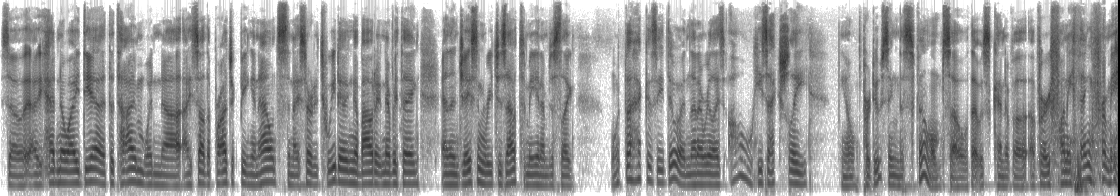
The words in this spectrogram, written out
So I had no idea at the time when uh, I saw the project being announced and I started tweeting about it and everything. And then Jason reaches out to me and I'm just like, what the heck is he doing? And then I realized, oh, he's actually, you know, producing this film. So that was kind of a, a very funny thing for me.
